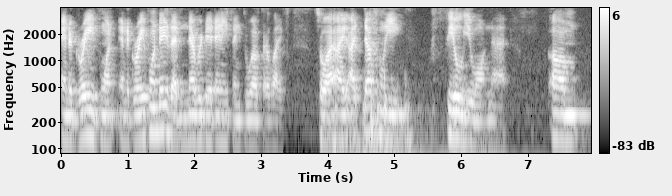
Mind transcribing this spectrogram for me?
in a grave one in a grave one day that never did anything throughout their life. So I, I definitely feel you on that. Um,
